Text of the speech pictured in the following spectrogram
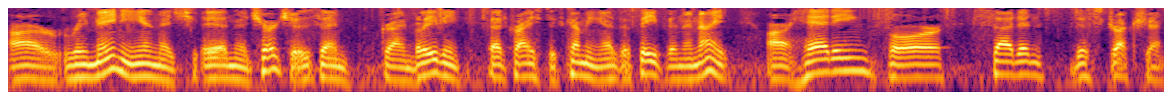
are remaining in the in the churches and and believing that Christ is coming as a thief in the night are heading for sudden destruction.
